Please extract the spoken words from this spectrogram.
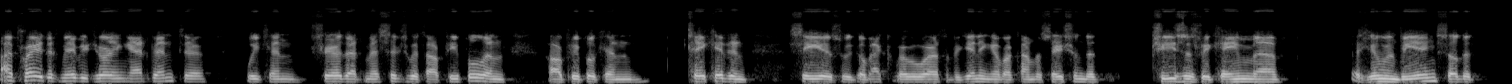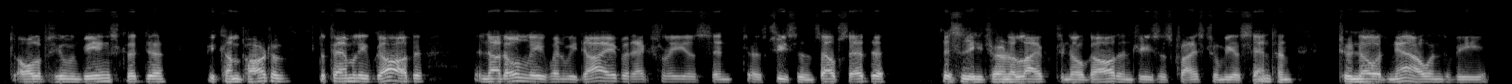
I pray that maybe during Advent uh, we can share that message with our people and our people can take it and see as we go back to where we were at the beginning of our conversation that Jesus became uh, a human being so that all of human beings could uh, become part of the family of God, not only when we die, but actually, as, as Jesus himself said, uh, this is eternal life to know God and Jesus Christ, whom He has sent, and to know it now and to be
